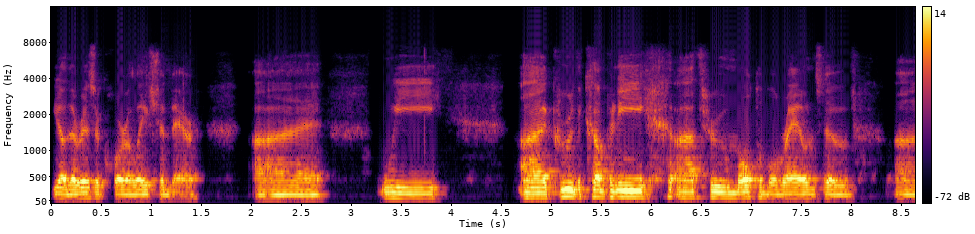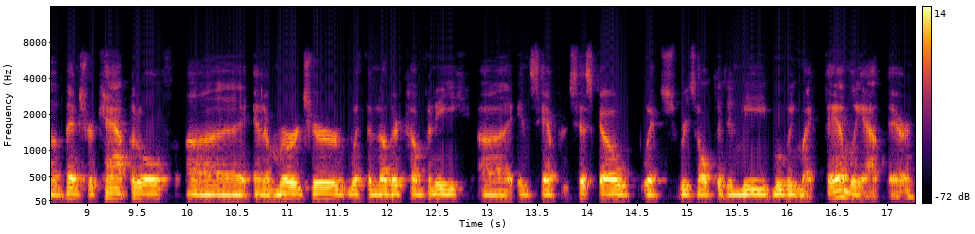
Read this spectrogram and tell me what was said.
you know there is a correlation there. Uh, we uh, grew the company uh, through multiple rounds of uh, venture capital uh, and a merger with another company uh, in San Francisco, which resulted in me moving my family out there.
